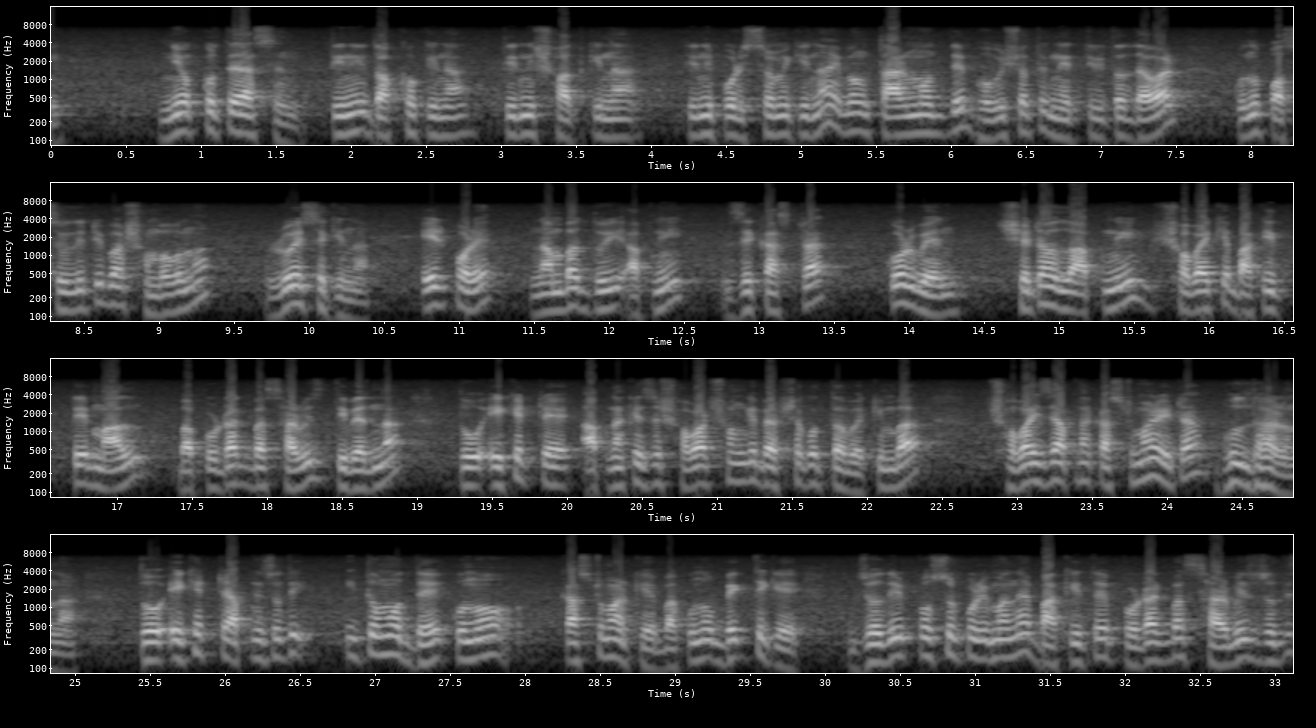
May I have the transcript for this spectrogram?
নিয়োগ করতে যাচ্ছেন, তিনি দক্ষ কিনা, তিনি সৎ কিনা, তিনি পরিশ্রমী কিনা এবং তার মধ্যে ভবিষ্যতে নেতৃত্ব দেওয়ার কোনো পসিবিলিটি বা সম্ভাবনা রয়েছে কিনা। এরপরে নাম্বার দুই, আপনি যে কাজটা করবেন সেটা হলো আপনি সবাইকে বাকিতে মাল বা প্রোডাক্ট বা সার্ভিস দিবেন না। তো এক্ষেত্রে আপনাকে যে সবার সঙ্গে ব্যবসা করতে হবে কিংবা সবাই যে আপনার কাস্টমার এটা ভুল ধারণা। তো এক্ষেত্রে আপনি যদি ইতোমধ্যে কোনো কাস্টমারকে বা কোনো ব্যক্তিকে যদি প্রচুর পরিমাণে বাকিতে প্রোডাক্ট বা সার্ভিস যদি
